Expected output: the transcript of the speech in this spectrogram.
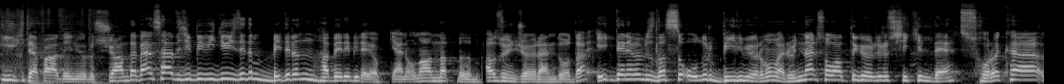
ilk defa deniyoruz şu anda. Ben sadece bir video izledim. Bedira'nın haberi bile yok. Yani onu anlatmadım. Az önce öğrendi o da. İlk denememiz nasıl olur bilmiyorum ama rünler sol altta gördüğünüz şekilde Soraka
